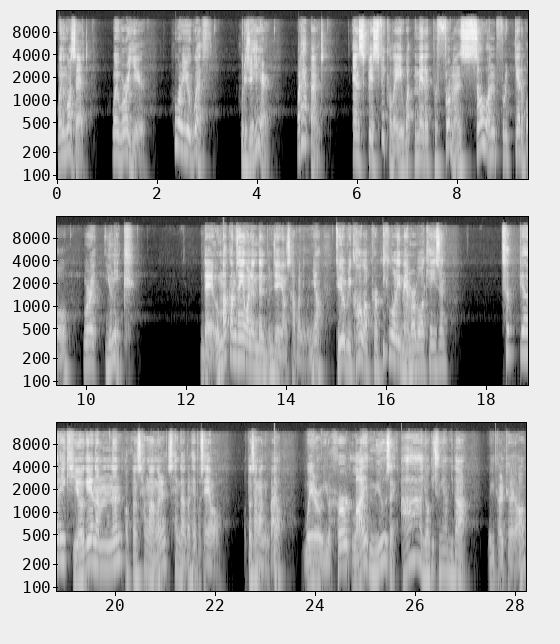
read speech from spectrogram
When was it? Where were you? Who were you with? Who did you hear? What happened? And specifically, what made its performance so unforgettable or unique? 네, 음악 감상에 관련된 문제 유형 4번이군요. Do you recall a particularly memorable occasion? 특별히 기억에 남는 어떤 상황을 생각을 해보세요. 어떤 상황인가요? Where you heard live music. 아, 여기 중요합니다. 여기 별표요.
